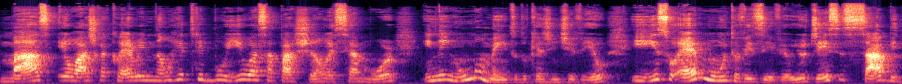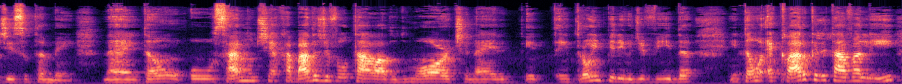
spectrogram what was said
mas eu acho que a Clary não retribuiu essa paixão, esse amor em nenhum momento do que a gente viu, e isso é muito visível, e o Jace sabe disso também, né? Então, o Simon tinha acabado de voltar voltar ao lado do morte, né? Ele entrou em perigo de vida. Então é claro que ele estava ali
